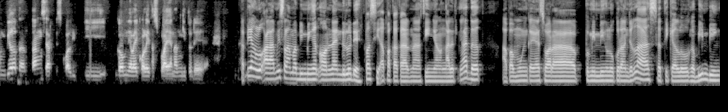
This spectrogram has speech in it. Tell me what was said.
ambil tentang service quality, gue menilai kualitas pelayanan gitu deh. Tapi yang lu alami selama bimbingan online dulu deh, apa sih? Apakah karena sinyal ngadet-ngadet? Apa mungkin kayak suara pembimbing lu kurang jelas ketika lu ngebimbing?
